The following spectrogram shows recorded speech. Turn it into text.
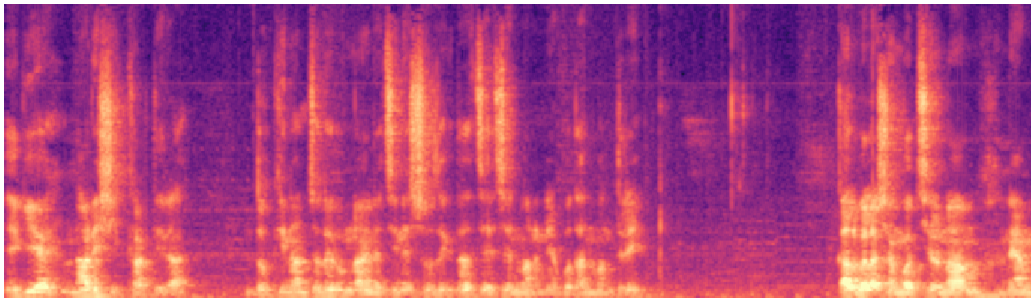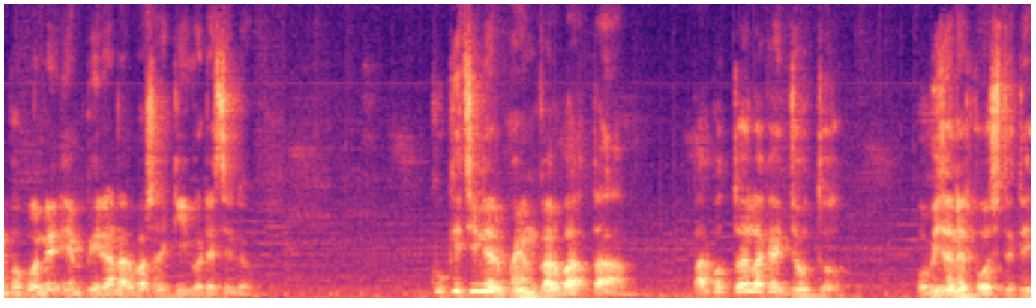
এগিয়ে নারী শিক্ষার্থীরা। দক্ষিণাঞ্চলের উন্নয়নে চীনের সহযোগিতা চেয়েছেন মাননীয় প্রধানমন্ত্রী। কালবেলা সংবাদ শিরোনাম, ন্যাম ভবনে এমপি রানার বাসায় কি ঘটেছিল? কুকি চীনের ভয়ঙ্কর বার্তা। পার্বত্য এলাকায় যৌথ অভিযানের প্রস্তুতি।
